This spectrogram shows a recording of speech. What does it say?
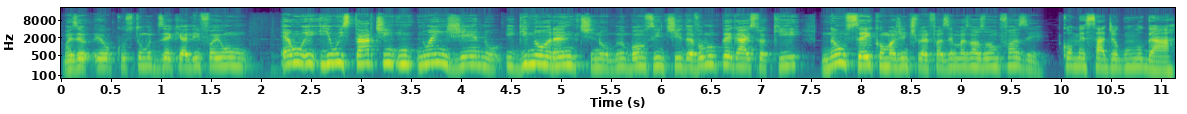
Mas eu, eu costumo dizer que ali foi um, é um, e um start in, não é ingênuo, ignorante no, no, bom sentido. É vamos pegar isso aqui, não sei como a gente vai fazer, mas nós vamos fazer. Começar de algum lugar.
